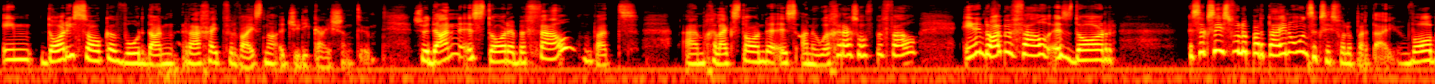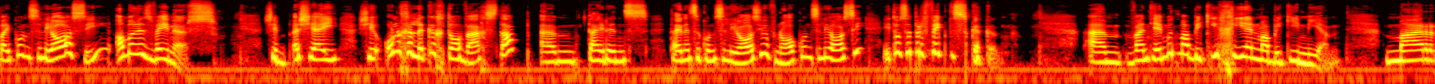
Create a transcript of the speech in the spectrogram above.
En daardie sake word dan reguit verwys na adjudication toe. So dan is daar 'n bevel wat ehm um, gelykstaande is aan 'n Hooggeregshof bevel en in daai bevel is daar 'n suksesvolle party en 'n onsuksesvolle party. Waar by konsiliasie almal is wenners. As jy as jy as jy ongelukkig daar wegstap, ehm um, tydens tydens 'n konsiliasie of na konsiliasie, het ons 'n perfekte skikking. Ehm um, want jy moet maar bietjie gee en maar bietjie neem. Maar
